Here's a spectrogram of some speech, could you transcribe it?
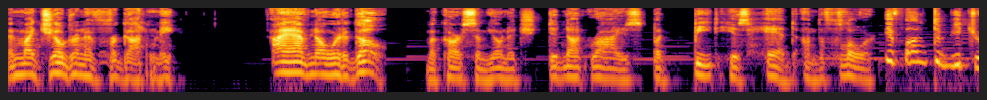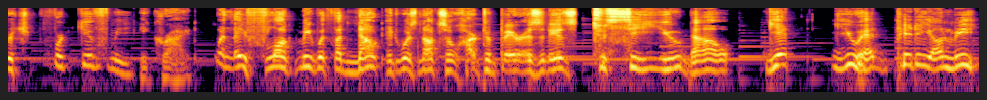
and my children have forgotten me. I have nowhere to go. Makar Semyonich did not rise, but beat his head on the floor. Ivan Dmitrich, forgive me, he cried. When they flogged me with the knout, it was not so hard to bear as it is to see you now. Yet you had pity on me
